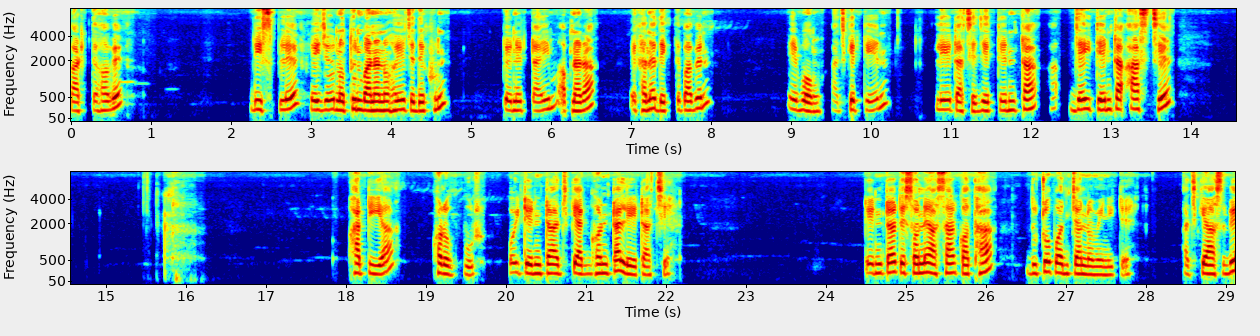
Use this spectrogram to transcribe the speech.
কাটতে হবে। ডিসপ্লে, এই যে নতুন বানানো হয়েছে, দেখুন। ট্রেনের টাইম আপনারা এখানে দেখতে পাবেন। এবং আজকে ট্রেন লেট আছে। যে ট্রেনটা যেই ট্রেনটা আসছে, হাটিয়া, খড়গপুর, ওই ট্রেনটা আজকে এক ঘণ্টা লেট আছে। ট্রেনটা স্টেশনে আসার কথা দুটো পঞ্চান্ন মিনিটে। আজকে আসবে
